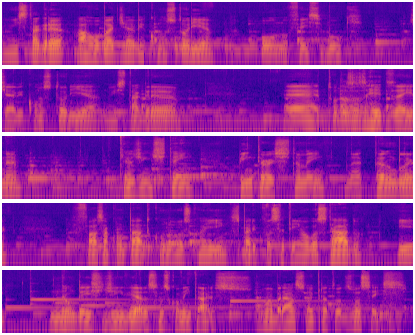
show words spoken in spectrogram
No Instagram, arroba Consultoria, ou no Facebook, Jab Consultoria, no Instagram, é, todas as redes aí, né? Que a gente tem, Pinterest também, né? Tumblr. Faça contato conosco aí, espero que você tenha gostado e não deixe de enviar os seus comentários. Um abraço aí para todos vocês.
